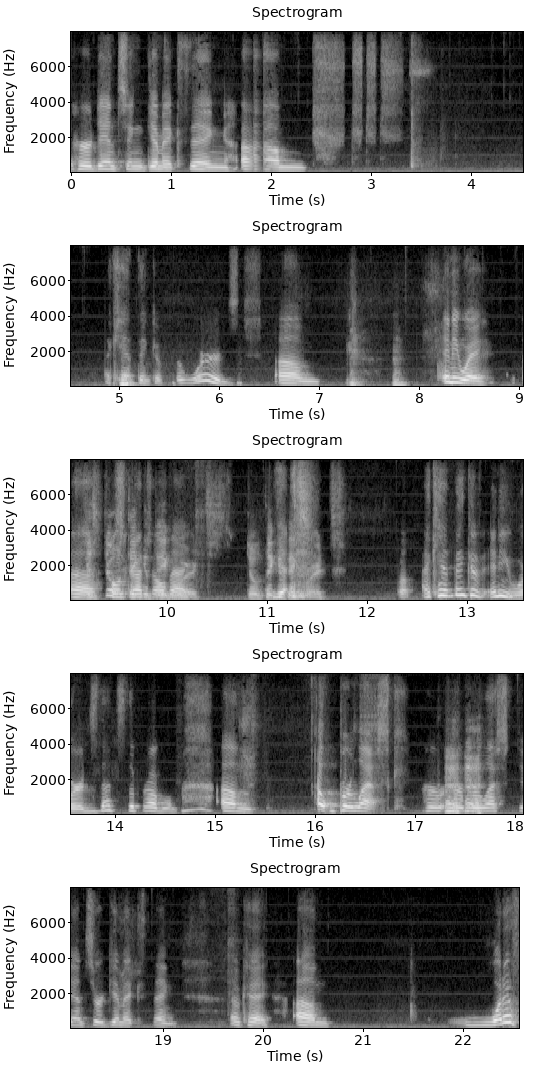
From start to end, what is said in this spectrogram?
her dancing gimmick thing. Um, I can't think of the words. Um, anyway, uh, Just don't think of big words. Don't think Yeah. of big words. Well, I can't think of any words. That's the problem. Um, oh, burlesque. Her, her burlesque dancer gimmick thing. Okay. Um, what if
